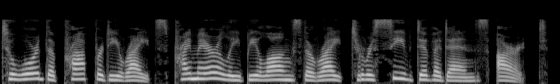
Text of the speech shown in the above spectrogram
toward the property rights primarily belongs the right to receive dividends art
